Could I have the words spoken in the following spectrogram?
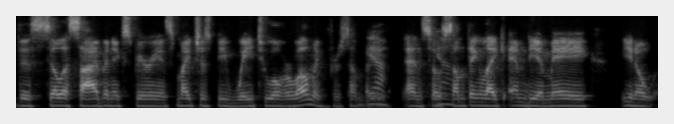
this psilocybin experience might just be way too overwhelming for somebody yeah. and so yeah. something like mdma you know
